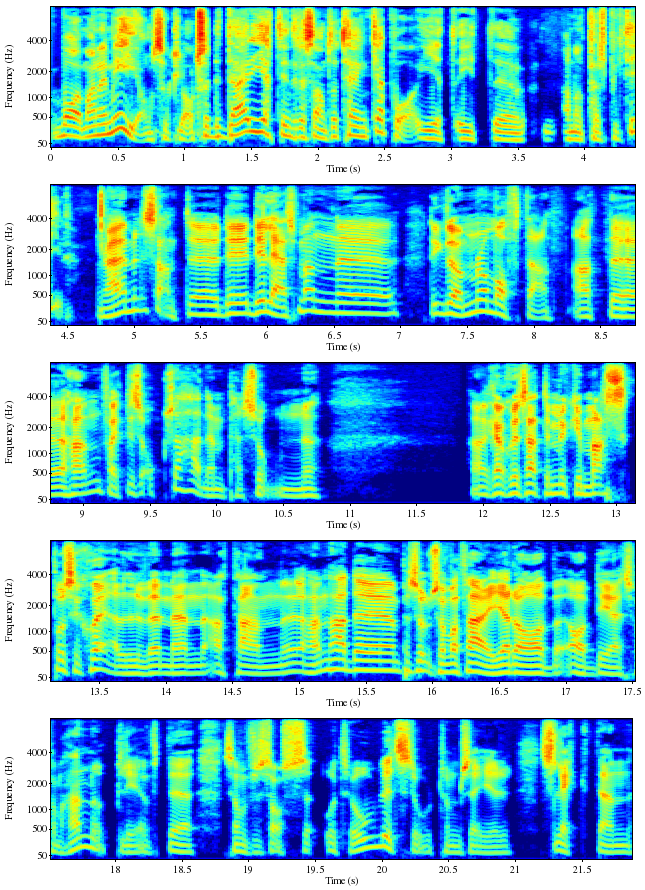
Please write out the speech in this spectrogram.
vad man är med om såklart. Så det där är jätteintressant att tänka på i ett, i ett uh, annat perspektiv. Nej, men det är sant. Eh, det, det läser man, eh, det glömmer de ofta, att han faktiskt också hade en person. Han kanske satte mycket mask på sig själv, men att han, han hade en person som var färgad av, av det som han upplevde som förstås otroligt stort, som säger släkten,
